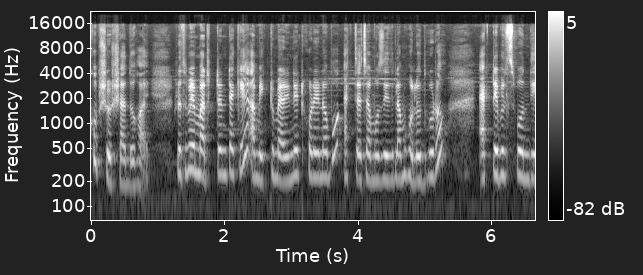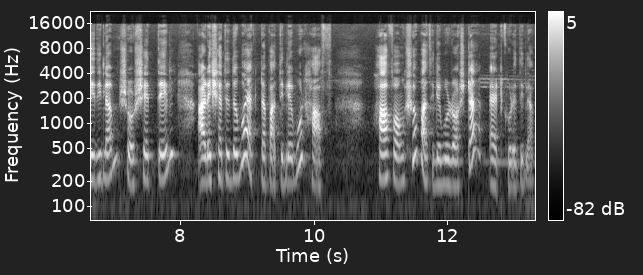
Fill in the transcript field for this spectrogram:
খুব সুস্বাদু হয়। প্রথমে মাটনটাকে আমি একটু ম্যারিনেট করে নেব, এক চা চামচ দিয়ে দিলাম হলুদ গুঁড়ো, এক টেবিল স্পুন দিয়ে দিলাম সর্ষের তেল, আর এর সাথে দেবো একটা পাতিলেবুর হাফ হাফ অংশ পাতিলেবুর রসটা অ্যাড করে দিলাম।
